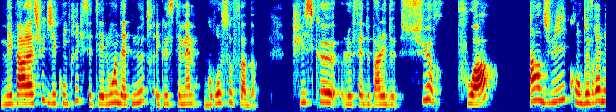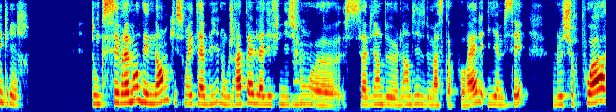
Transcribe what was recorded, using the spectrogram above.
Mais par la suite, j'ai compris que c'était loin d'être neutre et que c'était même grossophobe, puisque le fait de parler de surpoids induit qu'on devrait maigrir. Donc, c'est vraiment des normes qui sont établies. Donc, je rappelle la définition, euh, ça vient de l'indice de masse corporelle, IMC. Le surpoids,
